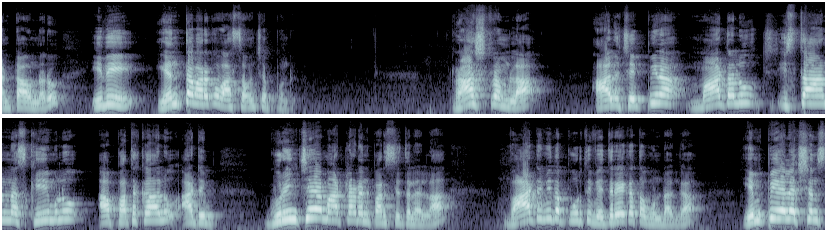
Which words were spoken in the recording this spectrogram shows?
అంటా ఉన్నారు. ఇది ఎంతవరకు వాస్తవం చెప్పండి రాష్ట్రంలో వాళ్ళు చెప్పిన మాటలు ఇస్తా అన్న స్కీములు ఆ పథకాలు వాటి గురించే మాట్లాడని పరిస్థితులల్లా వాటి మీద పూర్తి వ్యతిరేకత ఉండగా ఎంపీ ఎలక్షన్స్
